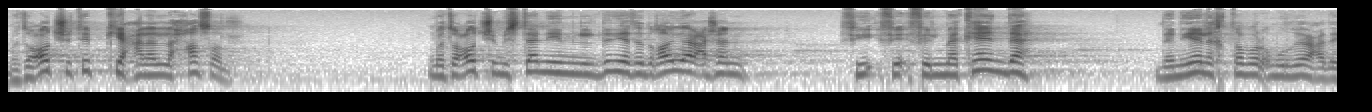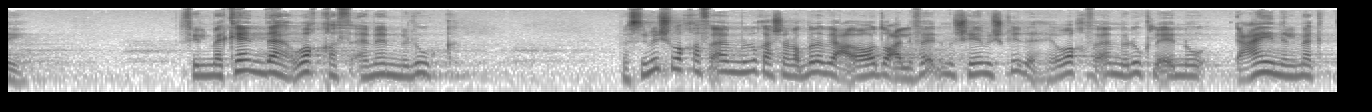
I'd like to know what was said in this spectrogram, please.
ما تقعدش تبكي على اللي حصل. ما تقعدش مستني إن الدنيا تتغير عشان في في في المكان ده. دانيال اختبر أمور غير عادية. في المكان ده وقف أمام ملوك. بس مش وقف أمام ملوك عشان ربنا بيعوضه على اللي فات. مش هي مش كده. هي وقف أمام ملوك لأنه عين المجد.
